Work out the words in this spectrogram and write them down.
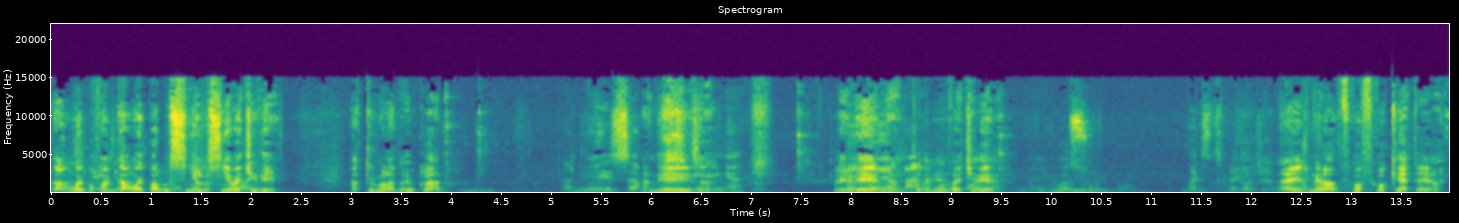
Dá um oi pra família. Dá um oi pra Lucinha. A Lucinha vai te ver. A turma lá do Rio Claro. A Neisa, A Neisa. Lucinha, Helena. todo mundo vai te ver. Iguaçu. Antes de pegar o tiro. A Esmeralda ficou, ficou quieta aí, ó.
